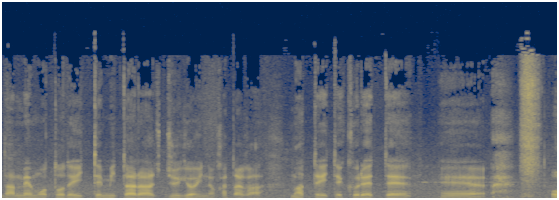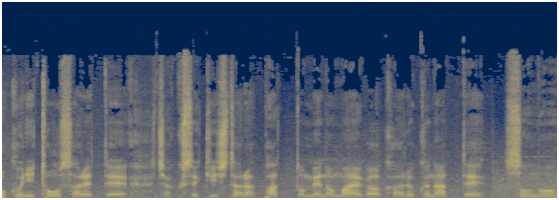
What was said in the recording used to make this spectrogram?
ダメ元で行ってみたら従業員の方が待っていてくれて、えー奥に通されて着席したらパッと目の前が明るくなってその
